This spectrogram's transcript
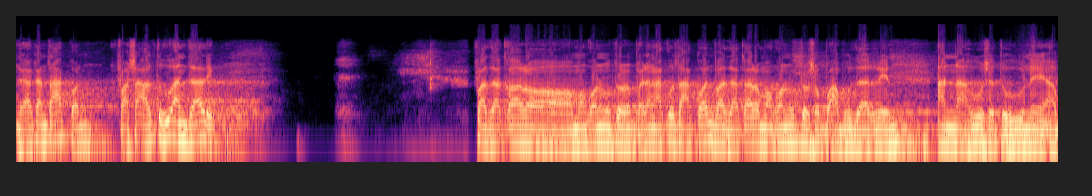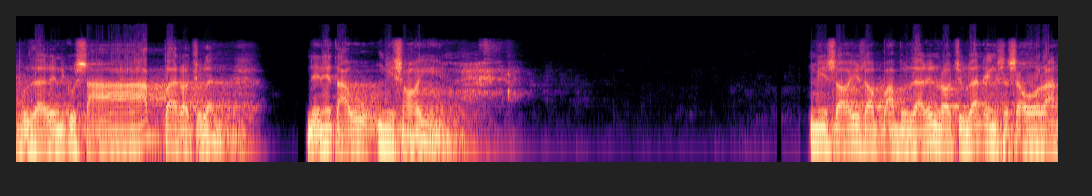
enggak akan takon. Fasal tuh andalik Fadzakara mongko nutur barang aku takon fadzakara mongko nutur sapa Abu Dzarin annahu setuhune Abu Dzarin iku sabar rajulan. Ini tahu misoi. Misoi sapa Abu Dzarin rajulan ing seseorang.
